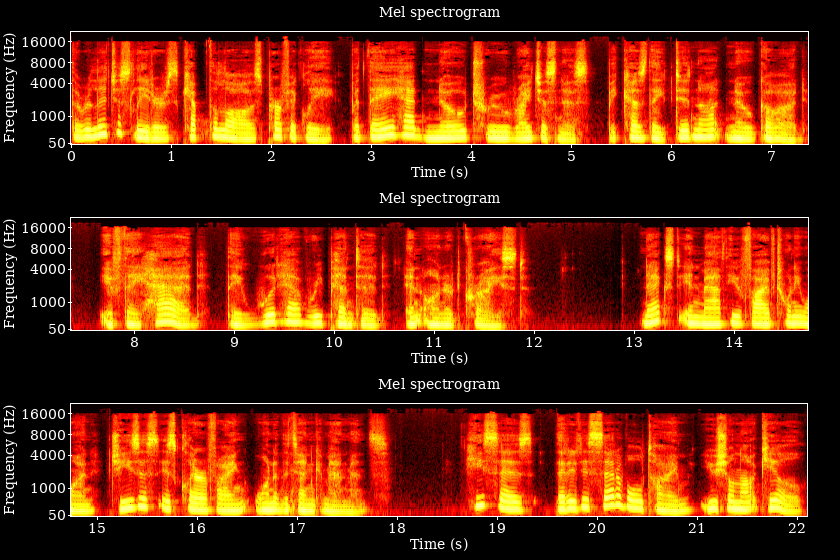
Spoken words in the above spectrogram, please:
The religious leaders kept the laws perfectly, but they had no true righteousness because they did not know God. If they had, they would have repented and honored Christ. Next in Matthew 5:21, Jesus is clarifying one of the 10 commandments. He says that it is said of old time, you shall not kill,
